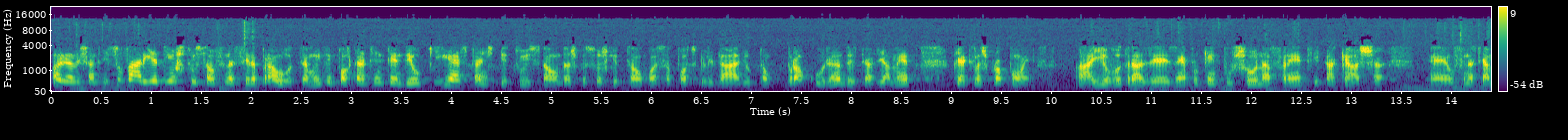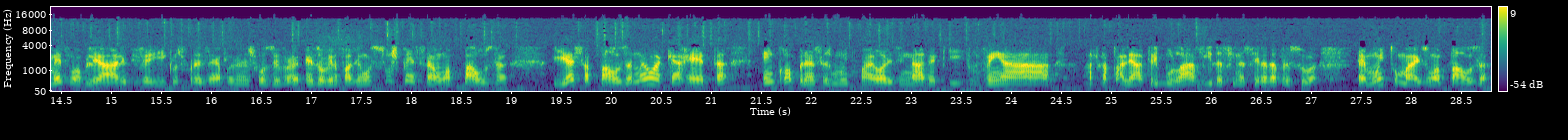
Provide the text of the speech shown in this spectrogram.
Olha, Alexandre, isso varia de instituição financeira para outra. É muito importante entender o que esta instituição, das pessoas que estão com essa possibilidade, ou que estão procurando esse adiamento, o que é que elas propõem. Aí eu vou trazer exemplo quem puxou na frente a Caixa é, o financiamento imobiliário de veículos, por exemplo, eles resolveram fazer uma suspensão, uma pausa. E essa pausa não acarreta em cobranças muito maiores, em nada que venha a atrapalhar, atribular a vida financeira da pessoa. É muito mais uma pausa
